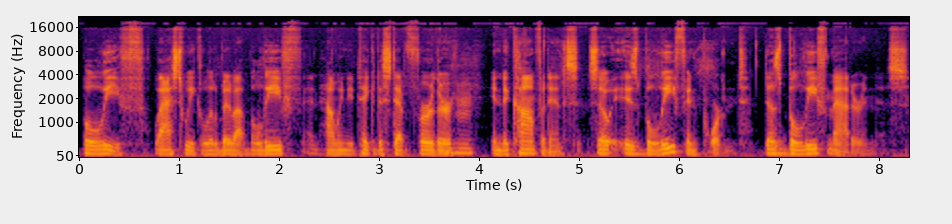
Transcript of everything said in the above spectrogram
belief last week, a little bit about belief and how we need to take it a step further Mm-hmm. into confidence. So, is belief important? Does belief matter in this?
